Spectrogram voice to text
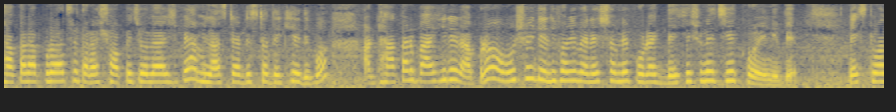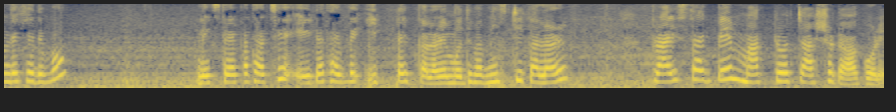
ঢাকার আপুরা আছে, তারা শপে চলে আসবে। আমি লাস্ট অ্যাড্রেসটা দেখিয়ে দেবো। আর ঢাকার বাহিরের আপুরা অবশ্যই ডেলিভারি ম্যানের সামনে প্রোডাক্ট দেখে শুনে চেক করে নেবে। নেক্সট ওয়ান দেখিয়ে দেবো। নেক্সট একা থাকছে এইটা থাকবে ইট টাইপ কালারের মধ্যে বা মিষ্টি কালার প্রাইস থাকবে মাত্র চারশো টাকা করে।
